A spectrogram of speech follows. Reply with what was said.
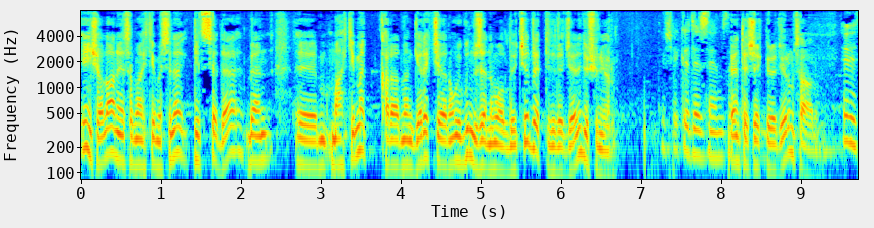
İnşallah Anayasa Mahkemesi'ne gitse de ben mahkeme kararının gerekçelerine uygun düzenleme olduğu için reddedileceğini düşünüyorum. Teşekkür ederiz Remzi. Ben teşekkür ediyorum. Sağ olun. Evet,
